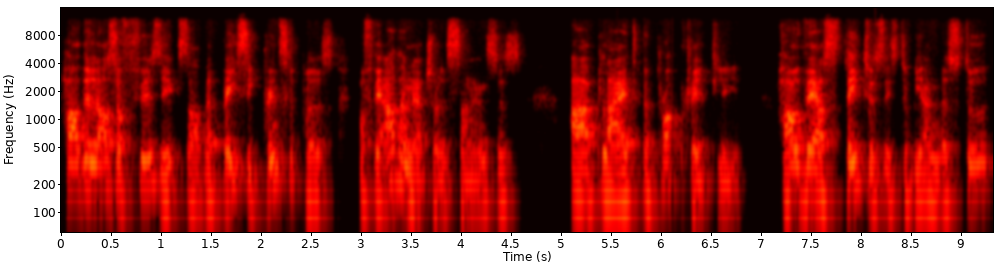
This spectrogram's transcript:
how the laws of physics or the basic principles of the other natural sciences are applied appropriately, how their status is to be understood,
